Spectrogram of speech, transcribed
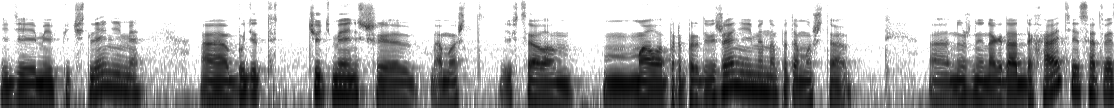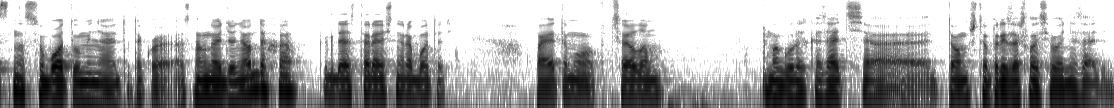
идеями и впечатлениями. А, будет чуть меньше, а может и в целом мало про продвижение именно, потому что э, нужно иногда отдыхать, и, соответственно, суббота у меня это такой основной день отдыха, когда я стараюсь не работать. Поэтому в целом могу рассказать о том, что произошло сегодня за день.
